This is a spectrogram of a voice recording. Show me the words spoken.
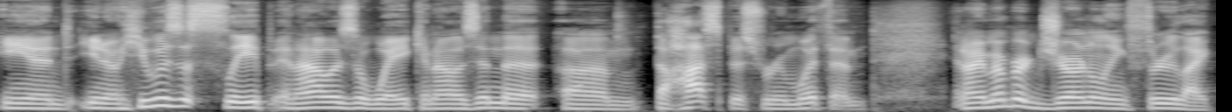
And you know, he was asleep and I was awake, and I was in the um, the hospice room with him. And I remember journaling through like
